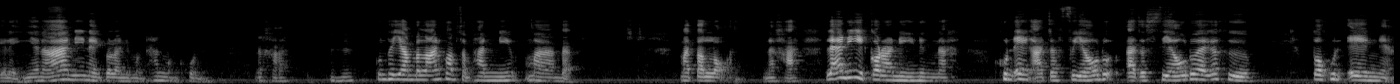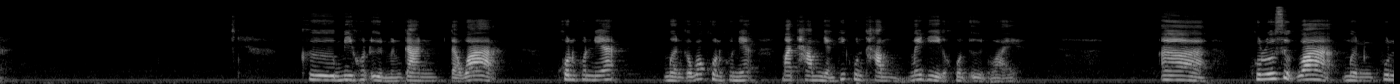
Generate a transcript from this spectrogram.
อะไรอย่างเงี้ยนะนี่ในกรณีบางท่านบางคนนะคะคุณพยายามบาลานซ์ความสัมพันธ์นี้มาแบบมาตลอดนะคะ และอันนี้อีกกรณีหนึ่งนะ คุณเองอาจจะเฟี้ยวด้วยอาจจะเซียวด้วยก็คือ ตัวคุณเองเนี่ย คือมีคนอื่นเหมือนกัน แต่ว่าคนคนนี้เหมือนกับว่าคนคนนี้มาทำอย่างที่คุณทำไม่ดีกับคนอื่นไว้ อ่า คุณรู้สึกว่าเหมือนคุณ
